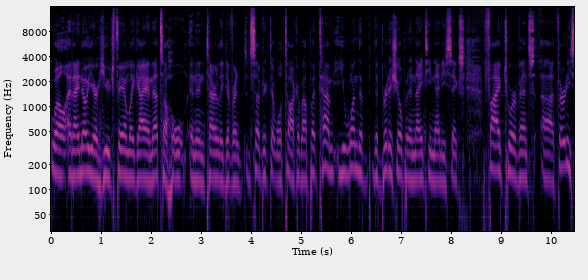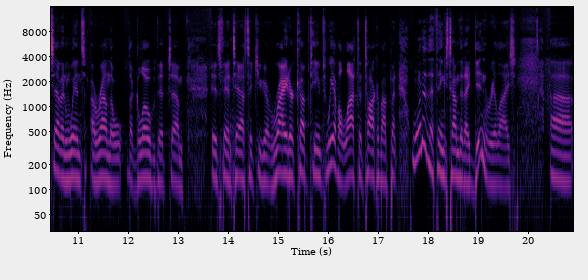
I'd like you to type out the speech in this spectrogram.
Well, and I know you're a huge family guy, and that's a whole an entirely different subject that we'll talk about. But Tom, you won the the British Open in 1996, five tour events, uh, 37 wins around the the globe. That um, is fantastic. You got Ryder Cup teams. We have a lot to talk about. But one of the things, Tom, that I didn't realize uh,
